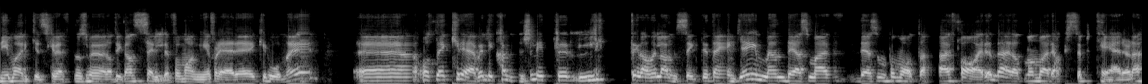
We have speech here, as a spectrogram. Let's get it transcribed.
de markedskreftene som gjør at vi kan selge for mange flere kroner. Eh, og Det krever kanskje litt, litt langsiktig tenking, men det som, er, det som på en måte er faren, det er at man bare aksepterer det.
